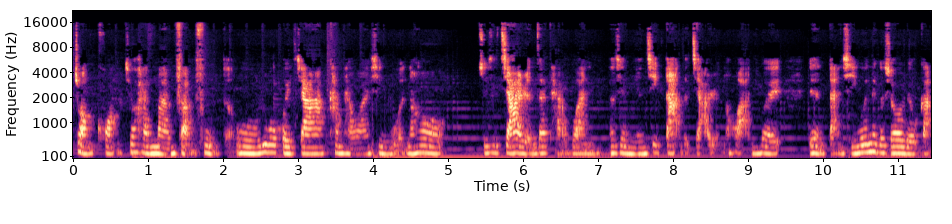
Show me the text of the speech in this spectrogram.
状况，就还蛮反复的。我如果回家看台湾新闻，然后就是家人在台湾，而且年纪大的家人的话，你会有点担心，因为那个时候流感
